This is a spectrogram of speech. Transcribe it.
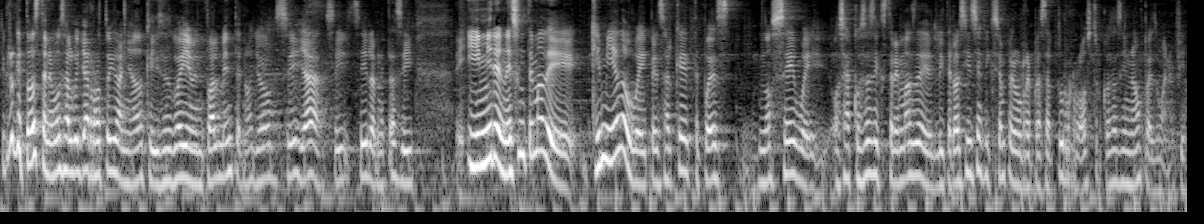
Yo creo que todos tenemos algo ya roto y dañado que dices, güey, eventualmente, no? Yo sí, ya, sí, sí, la neta, sí. Y miren, es un tema de qué miedo, güey, pensar que te puedes, no sé, güey, o sea, cosas extremas de literal ciencia ficción, pero reemplazar tu rostro, cosas así, no, pues bueno, en fin.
